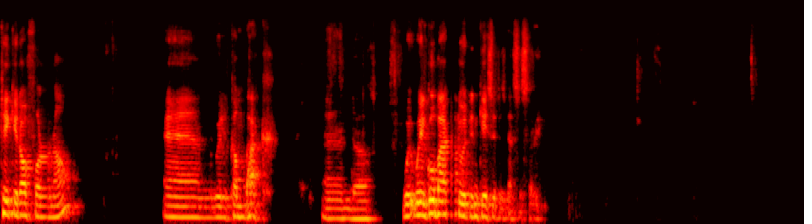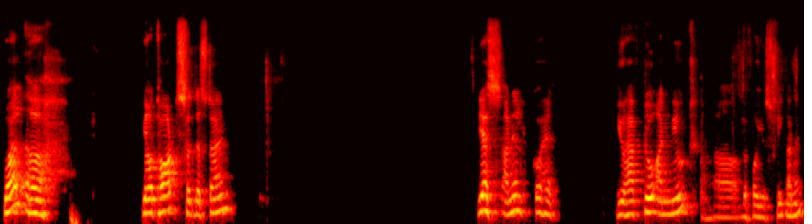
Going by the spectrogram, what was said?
take it off for now and we'll come back and uh, we, will go back to it in case it is necessary. Well, uh, your thoughts at this time? Yes, Anil, go ahead. You have to unmute uh, before you speak, Anil.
